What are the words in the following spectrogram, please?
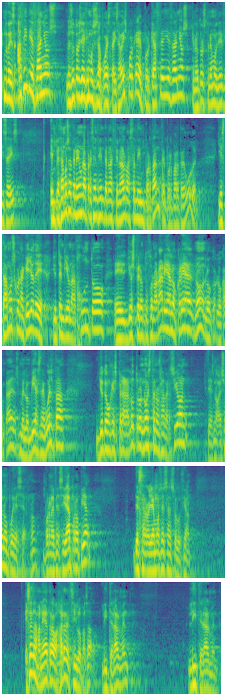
Entonces, hace 10 años nosotros ya hicimos esa apuesta. ¿Y sabéis por qué? Porque hace 10 años, que nosotros tenemos 16, empezamos a tener una presencia internacional bastante importante por parte de Google. Y estábamos con aquello de yo te envío un adjunto, eh, yo espero tu zona horaria, lo creas, ¿no? Lo, lo, me lo envías de vuelta, yo tengo que esperar al otro, no, esta no es la versión. dices, no, eso no puede ser. Por necesidad propia desarrollamos esa solución. Esa es la manera de trabajar del siglo pasado, literalmente. Literalmente.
